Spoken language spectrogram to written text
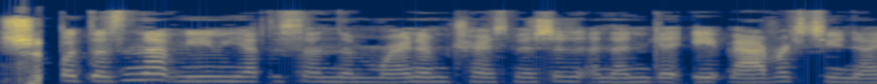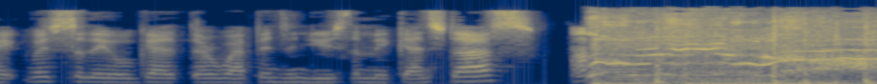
Shit. But doesn't that mean we have to send them random transmissions and then get eight Mavericks to unite with so they will get their weapons and use them against us? Oh,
